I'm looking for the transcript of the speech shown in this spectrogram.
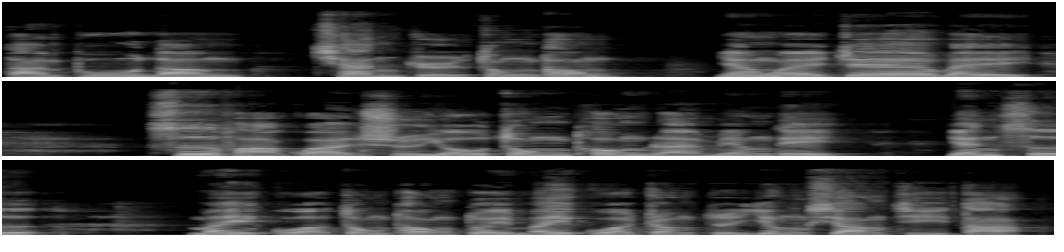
但不能牵制总统。因为这位司法官是由总统任命的，因此美国总统对美国政治影响极大。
